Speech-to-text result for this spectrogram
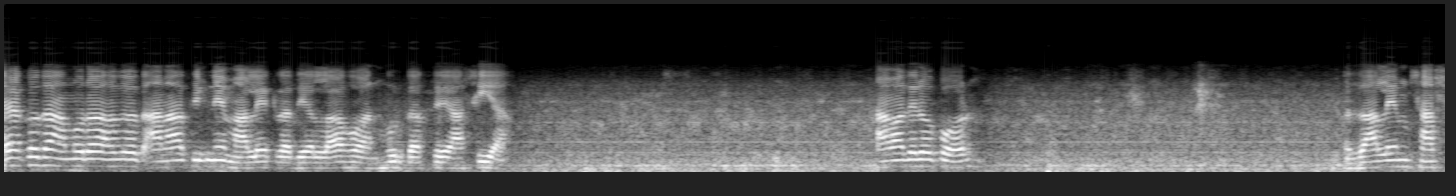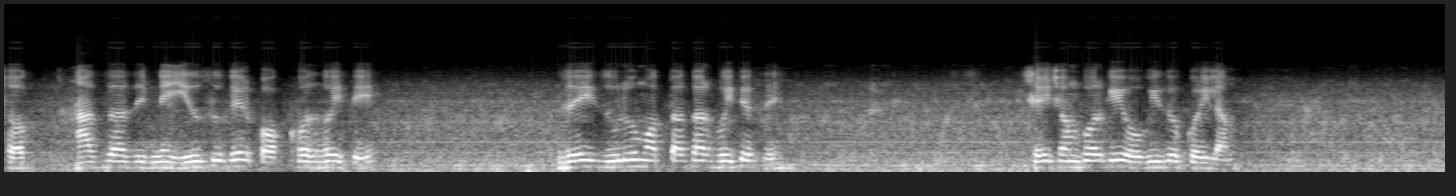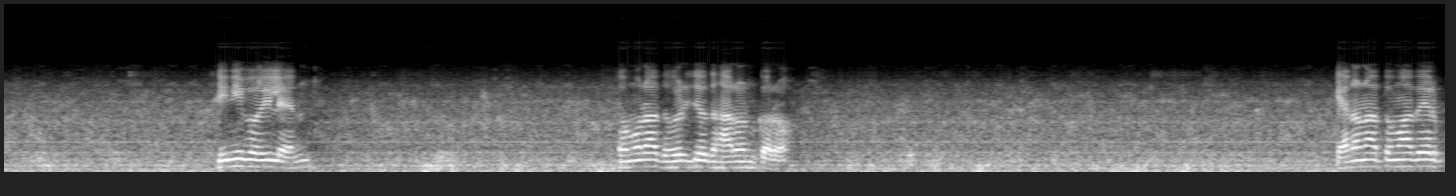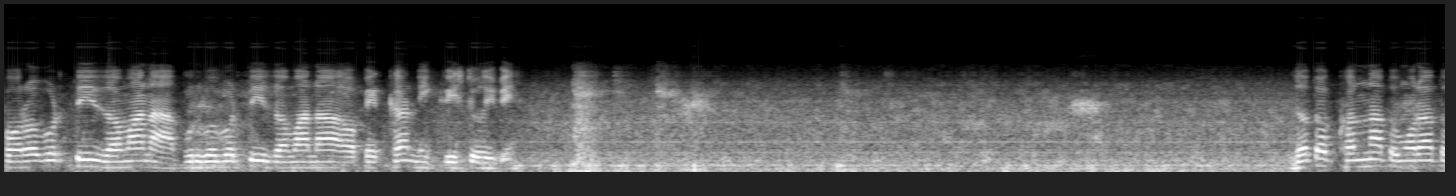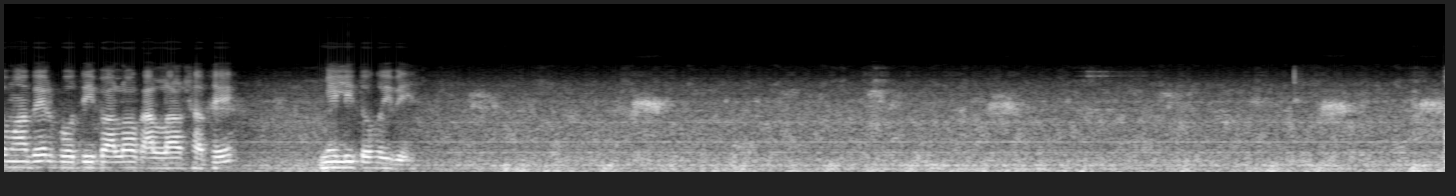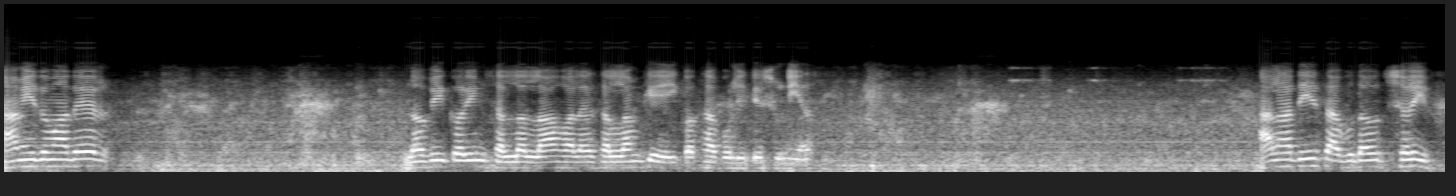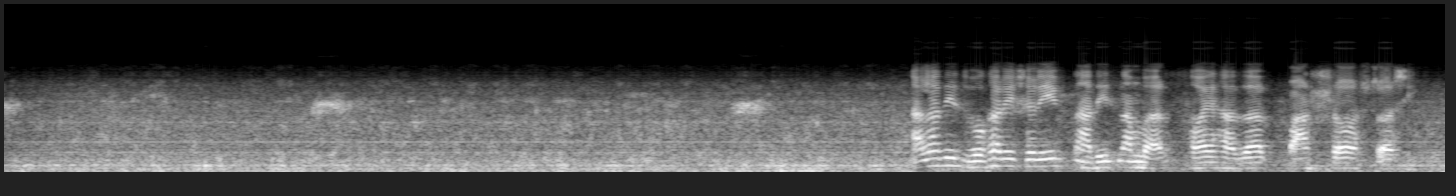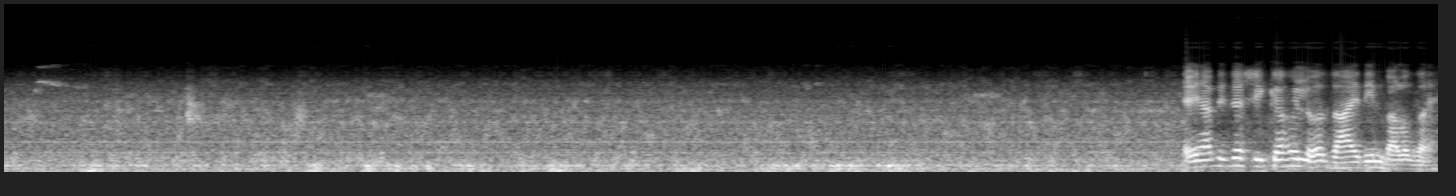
একদা আমরা হযরত আনাস ইবনে মালিক রাদিয়াল্লাহু আনহুর কাছে আসিয়া আমাদের ওপর জালেম শাসক হাজ্জাজ ইবনে ইউসুফের পক্ষ হইতে যেই জুলুম অত্যাচার হইতেছে, সেই সম্পর্কে অভিযোগ করিলাম। তিনি বলিলেন, তোমরা ধৈর্য ধারণ করো। কেননা তোমাদের পরবর্তী জমানা, পূর্ববর্তী জমানা অপেক্ষা নিকৃষ্ট হইবে। যতক্ষণ না তোমরা তোমাদের প্রতিপালক আল্লাহর সাথে মিলিত হইবে। আমি তোমাদের নবী করিম আলাইহি সাল্লামকে এই কথা বলিতে শুনিয়াছি। আল হাদিস আবু দাউদ শরীফ আল হাদিস বুখারী শরীফ, হাদিস নাম্বার ছয় হাজার পাঁচশো অষ্টআশি। এই হাদিসের শিক্ষা হইল যায় দিন ভালো যায়।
